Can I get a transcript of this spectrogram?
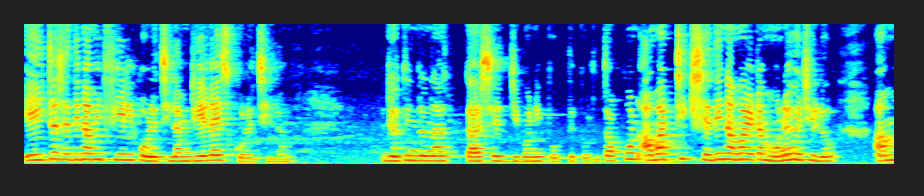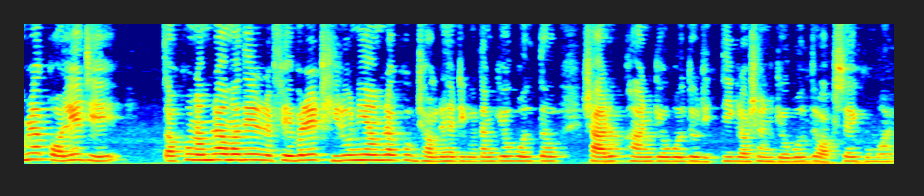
এইটা সেদিন আমি ফিল করেছিলাম রিয়েলাইজ করেছিলাম। যতীন্দ্রনাথ দাসের জীবনী পড়তে পড়তে। তখন আমার ঠিক সেদিন আমার এটা মনে হয়েছিল, আমরা কলেজে তখন আমরা আমাদের ফেভারিট হিরো নিয়ে আমরা খুব ঝগড়াঝাটি করতাম। কেউ বলতো শাহরুখ খান, কেউ বলতো ঋত্বিক রোশন, কেউ বলতো অক্ষয় কুমার।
